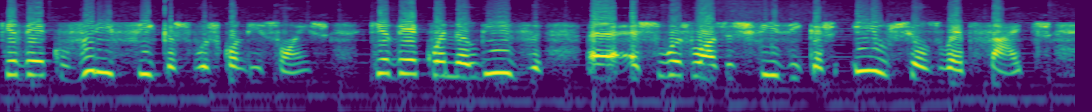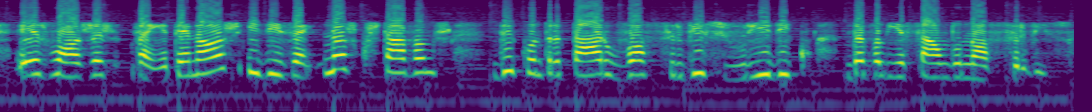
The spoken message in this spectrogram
que a DECO verifique as suas condições, que a DECO analise uh, as suas lojas físicas e os seus websites, as lojas vêm até nós e dizem: Nós gostávamos de contratar o vosso serviço jurídico de avaliação do nosso serviço.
